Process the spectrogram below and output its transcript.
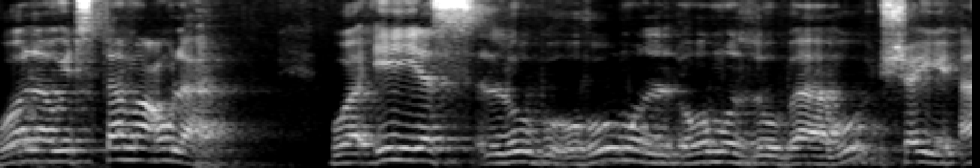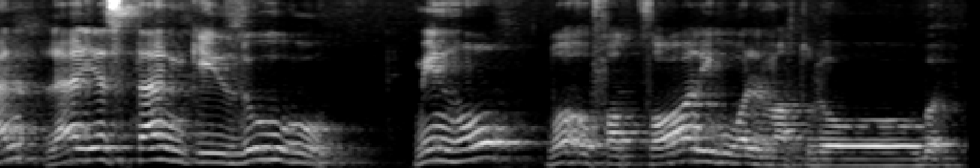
walau istama'u lah wa iyaslubuhumul humul dzubabu syai'an la yastankizuhu minhu dha'ufat talib wal matlub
